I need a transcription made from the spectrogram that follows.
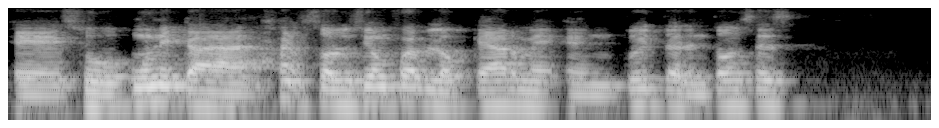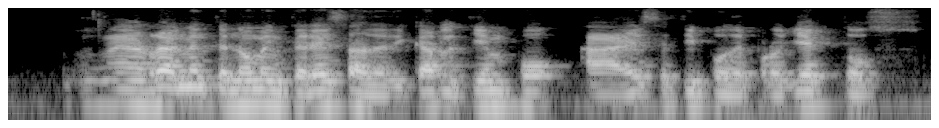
eh, su única solución fue bloquearme en Twitter. Entonces, eh, realmente no me interesa dedicarle tiempo a ese tipo de proyectos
